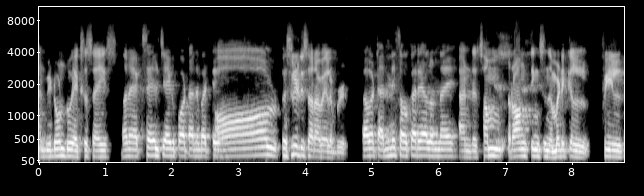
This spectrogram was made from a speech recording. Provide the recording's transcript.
and we don't do exercise మన ఎక్సర్సైజ్ చేయకపోవటాన్ని బట్టి ఆల్ ఫెసిలిటీస్ ఆర్ అవైలబుల్ కాబట్టి అన్ని సౌకర్యాలు ఉన్నాయి. And some wrong things in the medical field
